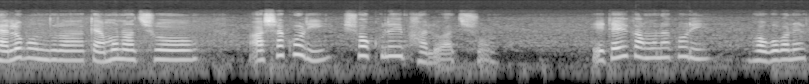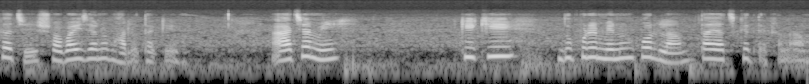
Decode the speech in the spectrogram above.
হ্যালো বন্ধুরা, কেমন আছো? আশা করি সকলেই ভালো আছো। এটাই কামনা করি ভগবানের কাছে সবাই যেন ভালো থাকে। আজ আমি কি কি দুপুরে মেনু করলাম তাই আজকে দেখালাম।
